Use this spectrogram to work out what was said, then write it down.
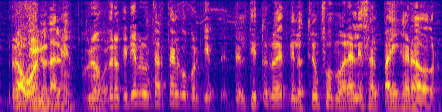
Está bueno dale. Pero, quería preguntarte algo porque el título es de los triunfos morales al país ganador.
